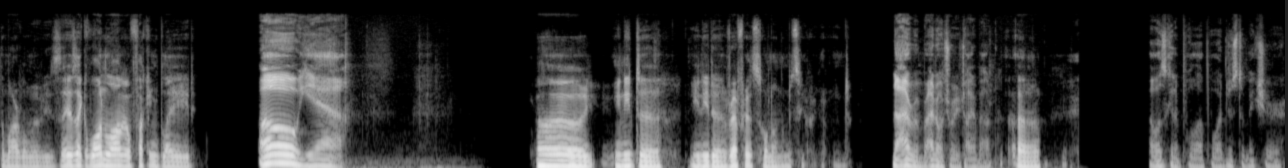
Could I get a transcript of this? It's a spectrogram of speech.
the Marvel movies. There's like one long fucking blade. Oh yeah. Uh, you need to you need a reference. Hold on, let me see. If I can No, I remember. I don't know what you're talking about. Uh, I was gonna pull up one just to make sure.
